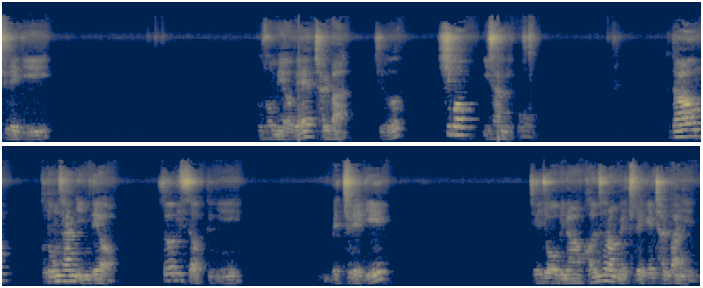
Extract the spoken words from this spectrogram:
매출액이 도소매업의 절반 즉 10억 이상이고. 그 다음 부동산 임대업, 서비스업 등이 매출액이 제조업이나 건설업 매출액의 절반인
